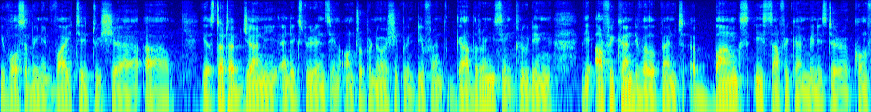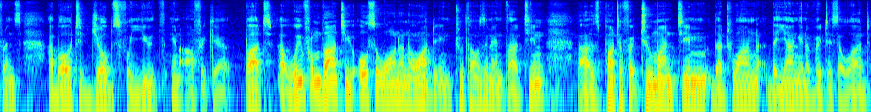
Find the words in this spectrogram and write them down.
You've also been invited to share uh, your startup journey and experience in entrepreneurship in different gatherings, including the African Development Bank's East African Ministerial Conference about jobs for youth in Africa. But away from that, you also won an award in 2013 as part of a two-man team that won the Young Innovators Award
